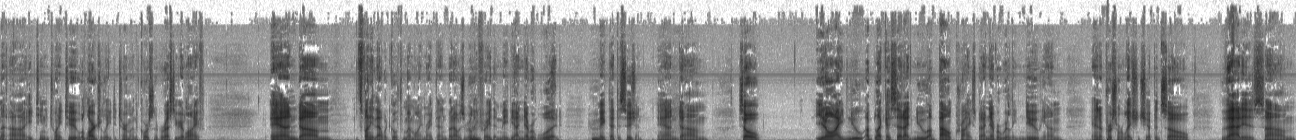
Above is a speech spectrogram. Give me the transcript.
uh, 18 and 22 will largely determine the course of the rest of your life." And um, it's funny that would go through my mind right then, but I was really mm. afraid that maybe I never would mm. make that decision, and um, so you know, I knew, uh, like I said, I knew about Christ, but I never really knew him in a personal relationship. And so that is, um,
